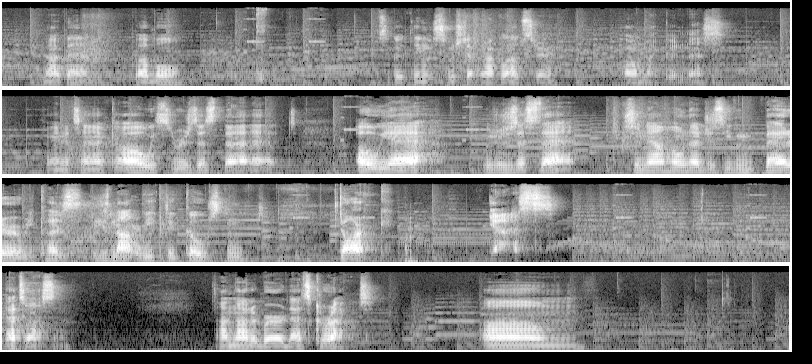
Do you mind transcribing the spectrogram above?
not bad. Bubble. It's a good thing we switched out Rock Lobster. Oh my goodness. Feint attack. Oh, we resist that. Oh yeah, we resist that. So now Honedge is even better because he's not weak to Ghost and Dark. Yes! That's awesome. I'm not a bird. That's correct. Um,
